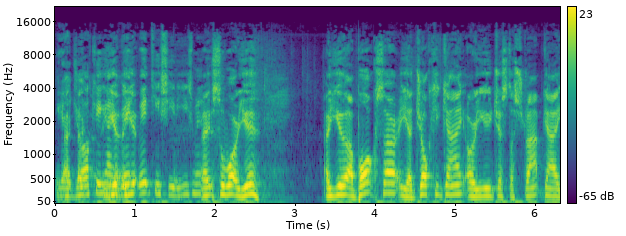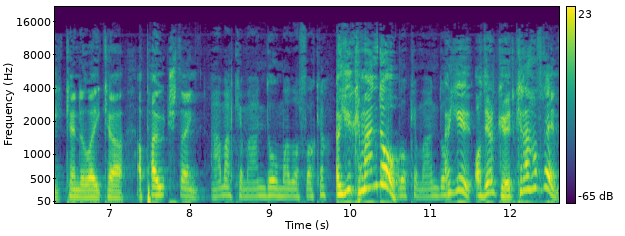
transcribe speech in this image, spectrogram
You're Uh, a jockey, uh, guy. you- wait, you- wait till you see these, mate. Right, so what are you? Are you a boxer? Are you a jockey guy? Or are you just a strap guy? Kind of like a, a pouch thing? I'm a commando motherfucker. Are you commando? Go commando. Are you? Oh, they're good. Can I have them?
